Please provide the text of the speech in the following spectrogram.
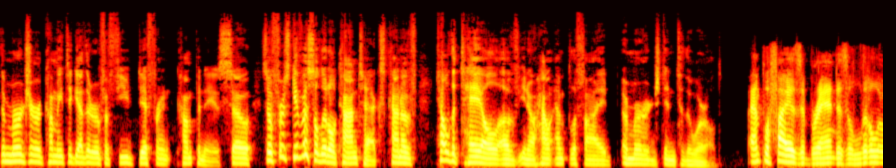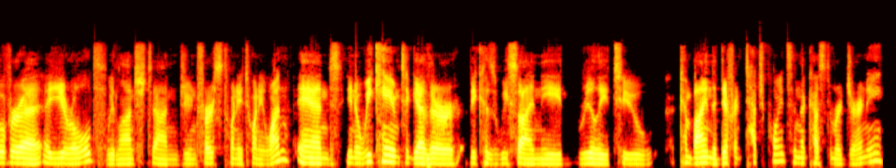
the merger coming together of a few different companies. So so first give us a little context, kind of tell the tale of, you know, how Emplifi emerged into the world. Emplifi as a brand is a little over a, a, year old. We launched on June 1st, 2021. And, you know, we came together because we saw a need really to combine the different touch points in the customer journey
